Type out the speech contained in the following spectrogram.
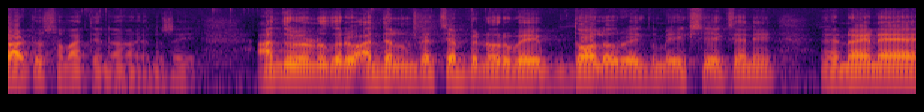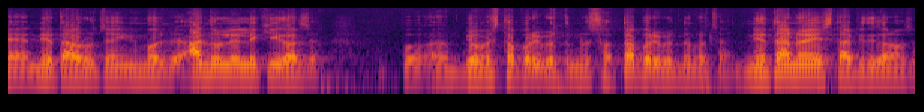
बाटो समातेन हेर्नुहोस् है आन्दोलन गर्यो आन्दोलनका च्याम्पियनहरू भए दलहरू एकदम एक सय एक चाहिँ नि नयाँ नयाँ नेताहरू चाहिँ इमर्ज आन्दोलनले के गर्छ? व्यवस्था परिवर्तन गर्छ सत्ता परिवर्तन गर्छ नेता नयाँ स्थापित गराउँछ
